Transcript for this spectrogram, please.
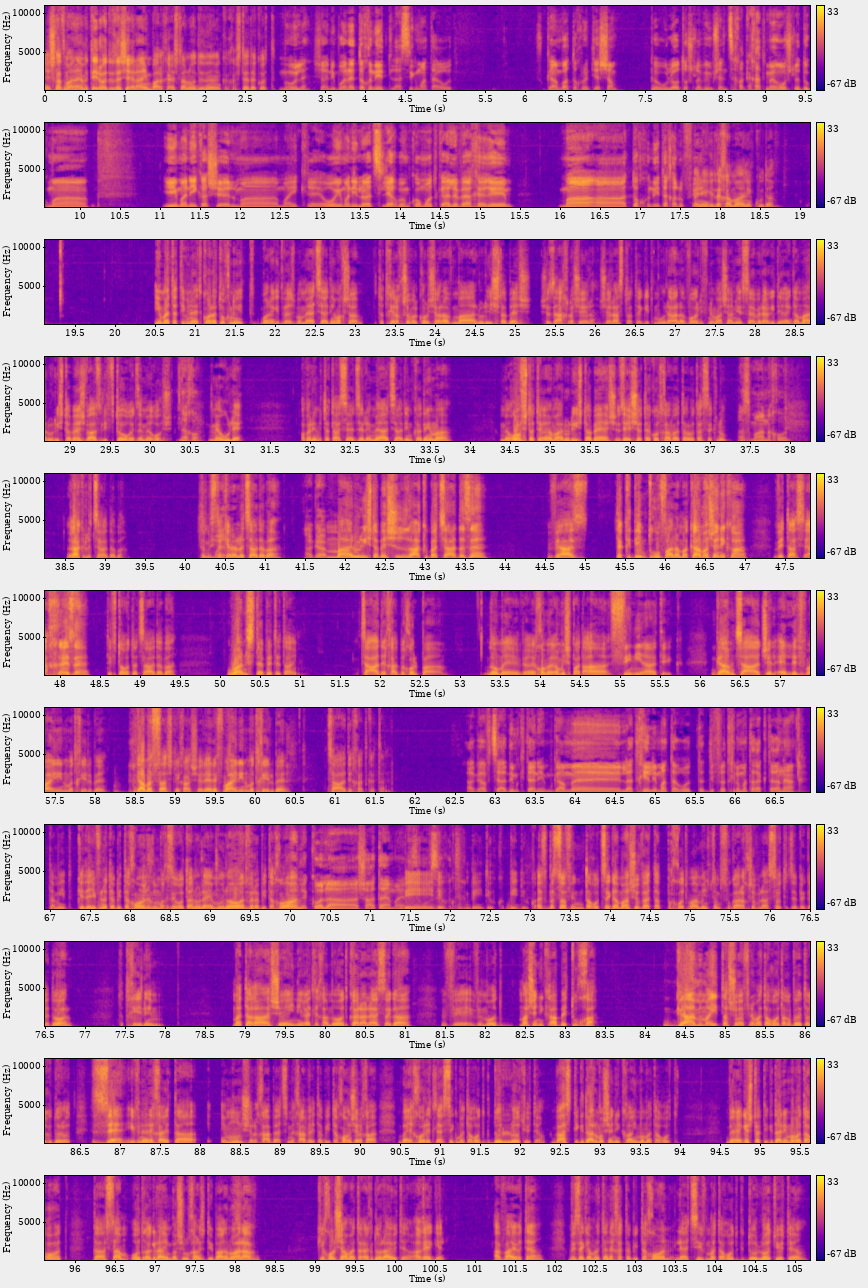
יש לך זמן האמת היא לעוד איזה שאלה אם בא לך, יש לנו עוד איזה ככה שתי דקות. מעולה. שאני בונה תוכנית להשיג מטרות. אז גם בתוכנית יש שם פעולות או שלבים שאני צריך לקחת מראש. לדוגמה, אם אני אכשל, מה, מה יקרה? או אם אני לא אצליח במקומות כאלה ואחרים, מה התוכנית החלופית? אני אגיד לך מה הנקודה. אם אתה תבנה את כל התוכנית, בוא נגיד ויש בה 100 צעדים עכשיו, תתחיל לחשוב על כל שלב מה עלול להשתבש, שזה אחלה שאלה, שאלה אסטרטגית מעולה, לבוא לפני מה שאני עושה ולהגיד רגע מה עלול להשתבש, ואז לפתור את זה מראש. נכון. מעולה. אבל אם אתה תעשה את זה למאה צעדים קדימה, מרוב שאתה תראה מה עלול להשתבש, זה ישתק אותך ואתה לא תעשה כלום. אז מה נכון? רק לצעד הבא. אתה זאת אומרת- מסתכל על הצעד הבא, אגב, מה עלול להשתבש רק בצעד הזה, ואז תקדים תרופה למכה, מה שנקרא, ותעשה. אחרי זה, תפתור את הצעד הבא. one step at a time. צעד אחד בכל פעם, לא מעבר. איך אומר המשפט הסיני העתיק? גם צעד של אלף מיילין מתחיל ב... גם מסע, סליחה, של אלף מיילין מתחיל בצעד אחד קטן. אגב, צעדים קטנים. גם uh, להתחיל עם מטרות, עדיף להתחיל עם מטרה קטנה. תמיד, כדי לבנות את הביטחון. נכון. אני מחזיר אותנו לאמונות ולביטחון. לכל השעתיים האלה. בדיוק. בדיוק, בדיוק. אז בסוף, אם אתה רוצה גם משהו ואתה פחות מאמין שאתה מסוגל עכשיו לעשות את זה בגדול, תתחיל עם מטרה שהיא נראית לך מאוד קלה להשגה, ו- ומאוד, מה שנקרא, בטוחה. גם אם היית שואף למטרות הרבה יותר גדולות. זה יבנה לך את האמון שלך בעצמך ואת הביטחון שלך ביכולת להשיג מטרות גדולות יותר. ואז תגדל מה שנקרא עם המטרות. ברגע שאתה תגדל עם המטרות, אתה שם עוד רגליים בשולחן שדיברנו עליו, ככל שהמטרה גדולה יותר, הרגל עבה יותר, וזה גם נותן לך את הביטחון להציב מטרות גדולות יותר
